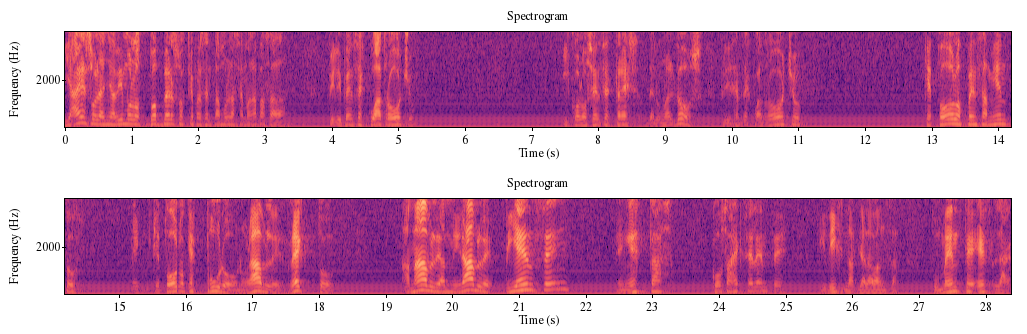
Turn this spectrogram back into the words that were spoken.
Y a eso le añadimos los dos versos que presentamos la semana pasada, Filipenses 4.8 y Colosenses 3 del 1 al 2. Filipenses 4.8, que todos los pensamientos, eh, que todo lo que es puro, honorable, recto, amable, admirable, piensen en estas cosas excelentes y dignas de alabanza. Tu mente es la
